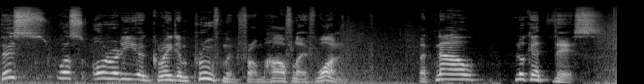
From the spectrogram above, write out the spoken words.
This was already a great improvement from Half-Life 1. But now, look at this.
